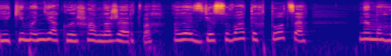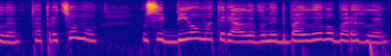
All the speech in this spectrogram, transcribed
які маньяк лишав на жертвах, але з'ясувати, хто це, не могли. Та при цьому усі біоматеріали вони дбайливо берегли.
